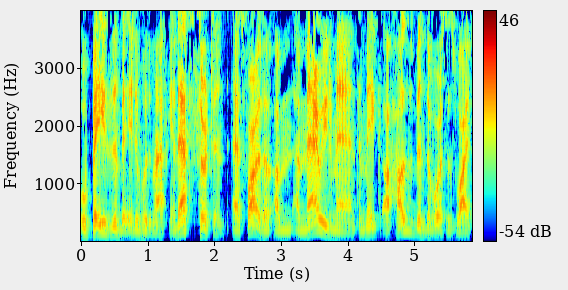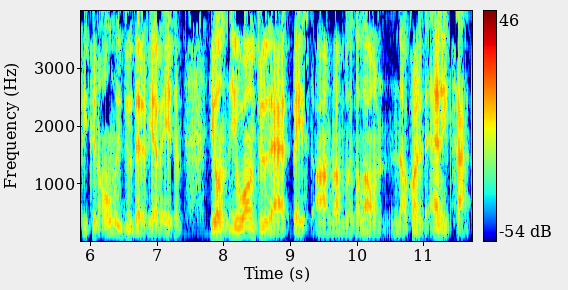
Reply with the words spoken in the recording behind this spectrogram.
And that's certain. As far as a, a, a, married man to make a husband divorce his wife, you can only do that if you have Adam. You'll, you won't do that based on rumbling alone, according to any tzad.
